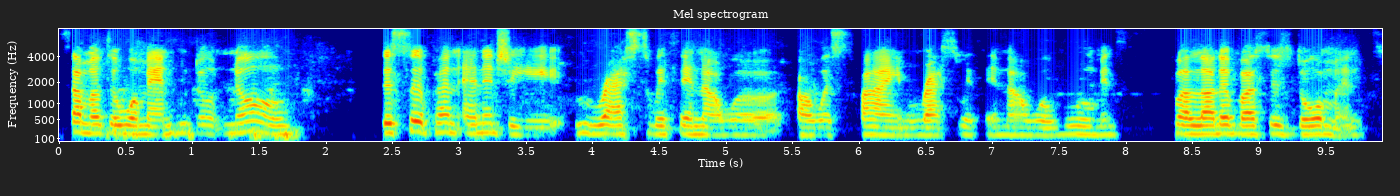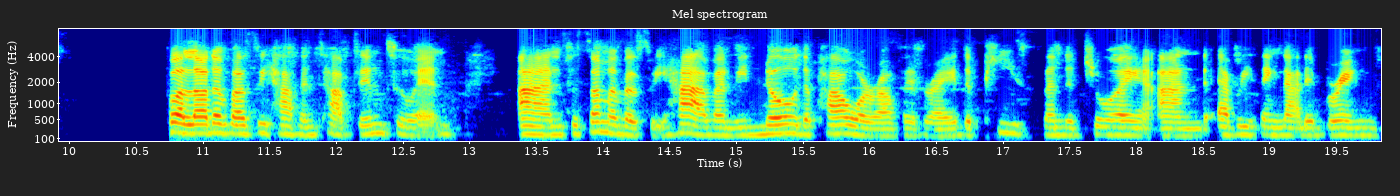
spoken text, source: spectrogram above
some of the women who don't know, the serpent energy rests within our our spine, rests within our womb. It's, for a lot of us, is dormant for a lot of us, we haven't tapped into it. And for some of us, we have, and we know the power of it, right? The peace and the joy and everything that it brings.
